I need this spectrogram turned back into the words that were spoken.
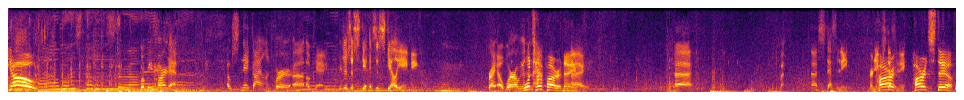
Yo! We're being fired at. Oh, Snake Island. We're uh, okay. It's just a sca- it's just scaly aiming. Right. Uh, where are we on What's the her pirate name? Uh, uh, uh, Stephanie. Her name's Pirate, Stephanie. Pirate Steph.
